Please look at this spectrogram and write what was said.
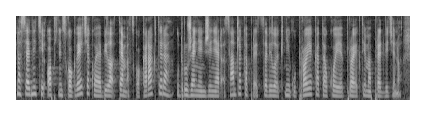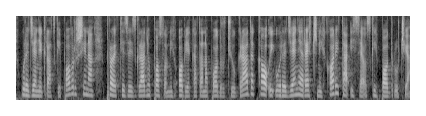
Na sednici opštinskog veća koja je bila tematskog karaktera, Udruženje inženjera Sančaka predstavilo je knjigu projekata u kojoj je projektima predviđeno uređenje gradskih površina, projekti za izgradnju poslovnih objekata na području grada, kao i uređenje rečnih korita i seoskih područja.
